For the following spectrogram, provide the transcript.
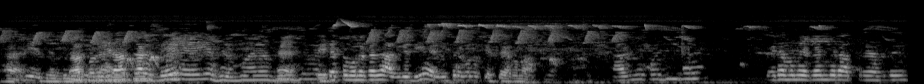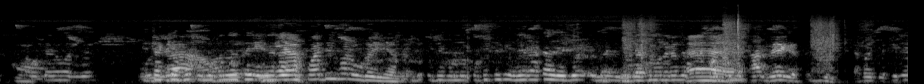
হ্যাঁ। তারপরে যা থাকবে, এটা তো মনে করেন আজকে দিয়ে এর ভিতরে কোনো কেসে এখনও আসবে আসবে কয়দিন পরে? এটা মনে হয় রাত্রে আসবে আসবে। এটা কি কোনো থেকে এনে রাখা কয়দিন পরে উড়ে যাবে এটা কোনো কোথা থেকে এনে রাখা? এই যে- এই যে- এটা তো মনে করেন। সার হয়ে গেছে এখন কৃষিতে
